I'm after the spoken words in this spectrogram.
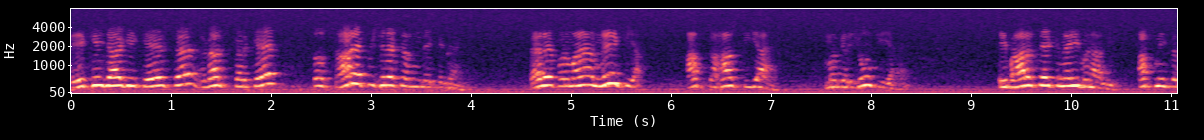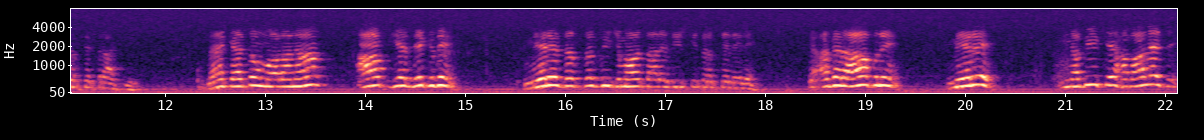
دیکھی جائے گی کیس ریورس کر کے تو سارے پچھلے ٹرم دیکھے جائیں گے۔ پہلے فرمایا نہیں کیا۔ اب کہا کیا ہے، مگر یوں کیا ہے۔ عبارت ایک نئی بنا لی، اپنی طرف سے تراش لی میں کہتا ہوں، مولانا، آپ یہ لکھ دیں۔ میرے دستخط بھی جماعت عزیز کی طرف سے لے لیں کہ اگر آپ نے میرے نبی کے حوالے سے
